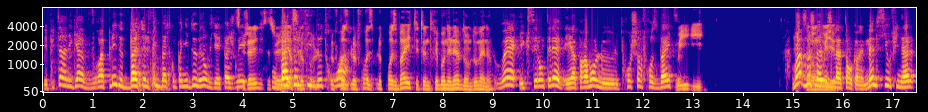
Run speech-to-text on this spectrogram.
Mais putain, les gars, vous vous rappelez de Battlefield Bad Company 2 Mais non, vous n'y avez pas ce joué. que j'allais dire, c'est ce Ou j'allais dire, le, Battlefield fro- le, 3. frost- le, frost- le Frostbite est un très bon élève dans le domaine, hein. Ouais, excellent élève. Et apparemment, le, le prochain Frostbite, Oui. moi, Ça moi je l'attends quand même. Même si au final,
